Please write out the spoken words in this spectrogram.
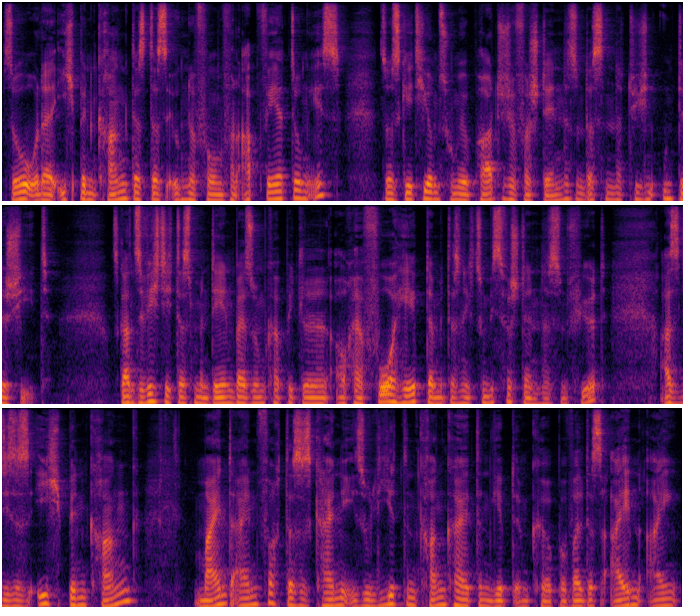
so, oder ich bin krank, dass das irgendeine Form von Abwertung ist, sondern es geht hier ums homöopathische Verständnis und das ist natürlich ein Unterschied. Es ist ganz wichtig, dass man den bei so einem Kapitel auch hervorhebt, damit das nicht zu Missverständnissen führt. Also dieses Ich bin krank meint einfach, dass es keine isolierten Krankheiten gibt im Körper, weil das ein, ein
